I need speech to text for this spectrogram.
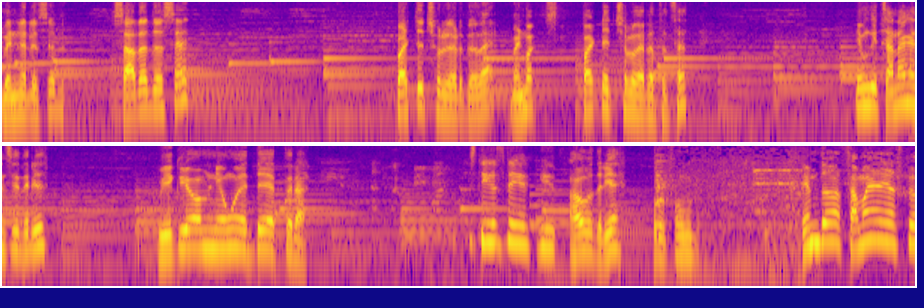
ಬೆಣ್ಣೆ ದೋಸೆ ಸಾದಾ ದೋಸೆ? ಪಟ್ಟು ಚಲೋ ಇರ್ತದೆ ಬೆಣ್ಣೆ ಪಟ್ಟೆ ಚಲೋ ಇರುತ್ತೆ ಸರ್ ನಿಮ್ಗೆ ಚೆನ್ನಾಗಿ ಅನ್ಸಿದ್ರಿ? ವೀಕ್ಲಿ ಒಮ್ಮೆ ನೀವು ಎದ್ದೇ ಇರ್ತೀರಾ? ಹೌದ್ರಿ. ನಿಮ್ದು ಸಮಯ ಎಷ್ಟು?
